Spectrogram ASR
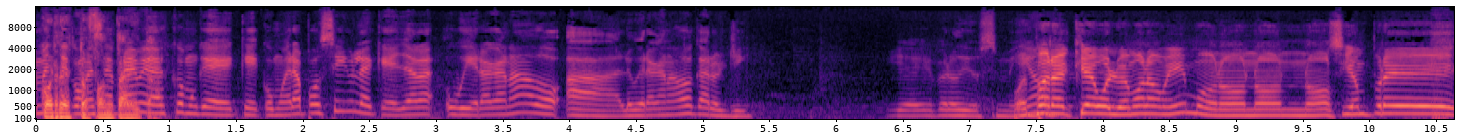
precisamente correcto, con ese Fontanita. premio es como que, que como era posible que ella hubiera ganado a, le hubiera ganado a Carol G. Y, eh, pero Dios mío. Pues, pero es que volvemos a lo mismo, no, no, no siempre.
